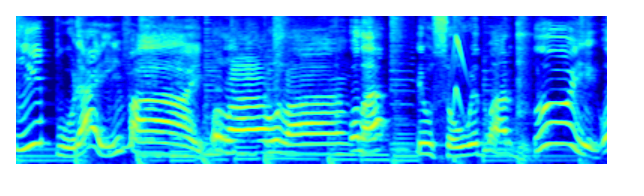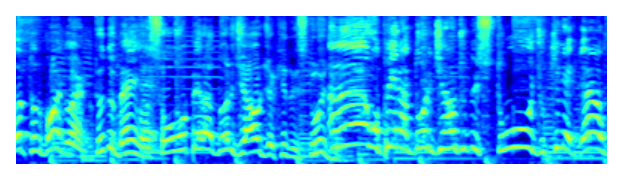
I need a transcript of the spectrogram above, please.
e por aí vai. Olá, olá. Olá. Eu sou o Eduardo. Oi, Ô, tudo bom, Eduardo? Tudo bem, eu sou o operador de áudio aqui do estúdio. Ah, o operador de áudio do estúdio, que legal.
